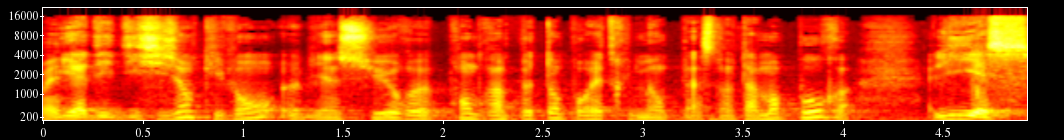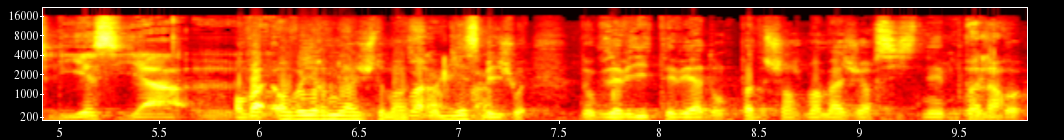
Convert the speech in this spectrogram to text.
Il y a des décisions qui vont, euh, bien sûr, euh, prendre un peu de temps pour être mises en place, notamment pour l'IS. L'IS, il y a... Euh, on, va, on va y revenir justement sur l'IS, mais donc vous avez dit TVA, donc pas de changement majeur, si ce n'est pour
